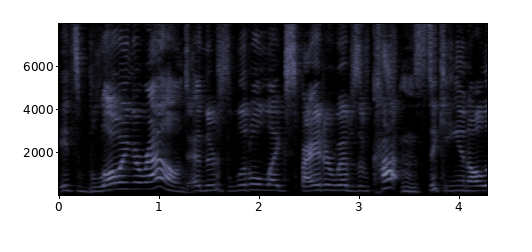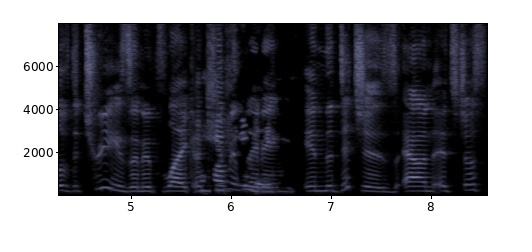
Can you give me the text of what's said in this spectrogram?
it's blowing around and there's little like spider webs of cotton sticking in all of the trees and it's like accumulating in the ditches and it's just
